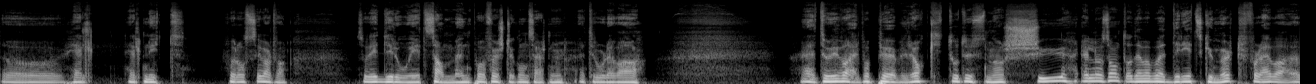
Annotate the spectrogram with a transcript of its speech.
Det var helt, helt nytt. For oss, i hvert fall. Så vi dro hit sammen på første konserten. Jeg tror det var jeg tror vi var her på Pøbelrock 2007 eller noe sånt, og det var bare dritskummelt, for det var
